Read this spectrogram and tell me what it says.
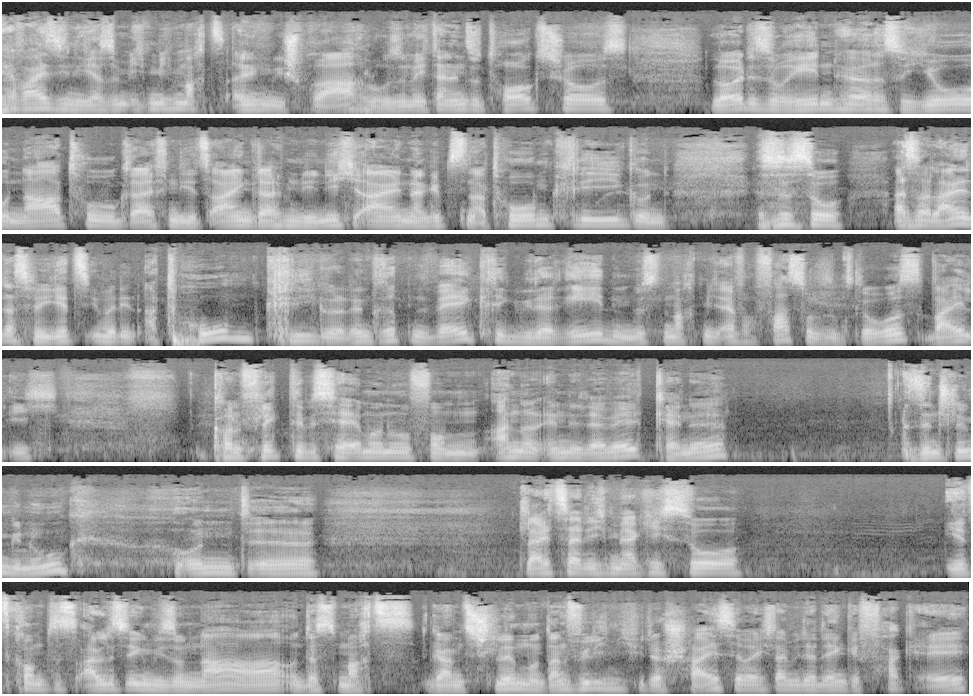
ja, weiß ich nicht. Also mich, mich macht es irgendwie sprachlos. Und wenn ich dann in so Talkshows Leute so reden höre, so, jo, NATO, greifen die jetzt ein, greifen die nicht ein, dann gibt es einen Atomkrieg. Und es ist so, also alleine, dass wir jetzt über den Atomkrieg oder den Dritten Weltkrieg wieder reden müssen, macht mich einfach fassungslos, weil ich Konflikte bisher immer nur vom anderen Ende der Welt kenne sind schlimm genug. Und äh, gleichzeitig merke ich so, jetzt kommt das alles irgendwie so nah und das macht's ganz schlimm. Und dann fühle ich mich wieder scheiße, weil ich dann wieder denke, fuck, ey,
